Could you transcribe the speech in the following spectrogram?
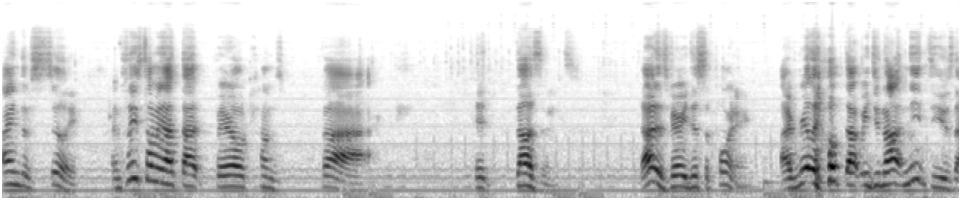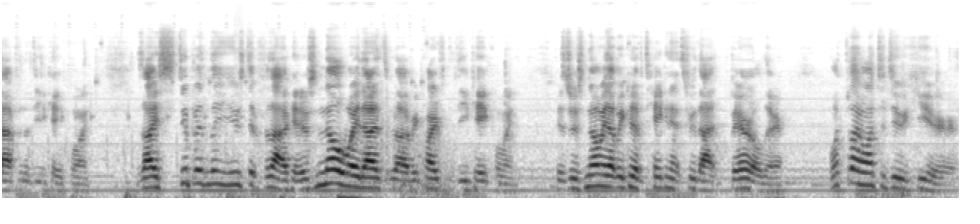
kind of silly. And please tell me that that barrel comes back. It doesn't. That is very disappointing. I really hope that we do not need to use that for the DK coin. Because I stupidly used it for that. Okay, there's no way that it's uh, required for the DK coin. Because there's no way that we could have taken it through that barrel there. What do I want to do here?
